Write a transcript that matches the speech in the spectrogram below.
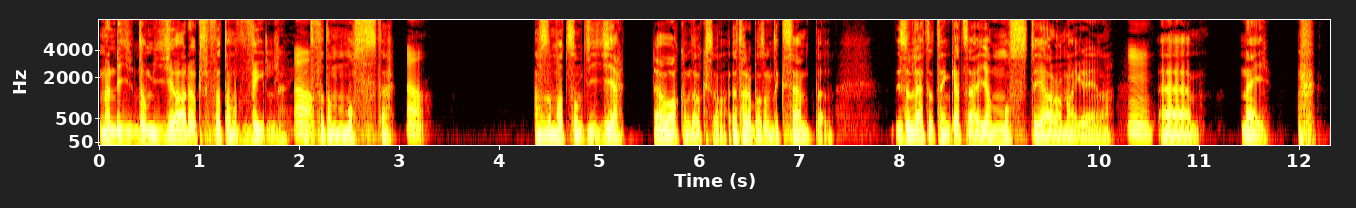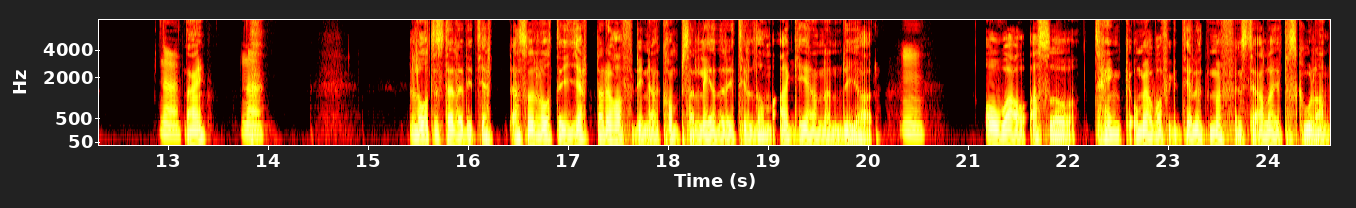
Men de, de gör det också för att de vill, Ja. inte för att de måste. Alltså de har ett sånt hjärta bakom det också. Jag tar det bara som ett exempel. Det är så lätt att tänka att så här, jag måste göra de här grejerna. Mm. Eh, nej, Nej. Nej. Nej. låt istället ditt hjärta, alltså låt det hjärta du har för dina kompisar leda dig till de ageranden du gör. Mm. Oh wow, alltså tänk om jag bara fick dela ut muffins till alla på skolan.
